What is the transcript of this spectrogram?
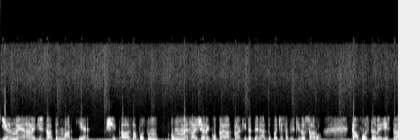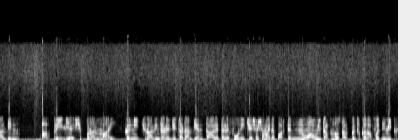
el nu era înregistrat în martie, și asta a fost un, un mesaj recuperat practic de DNA după ce s-a deschis dosarul, că a fost înregistrat din aprilie și până în mai, că niciuna dintre înregistrările ambientale, telefonice și așa mai departe nu au intrat în dosar pentru că n-a fost nimic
